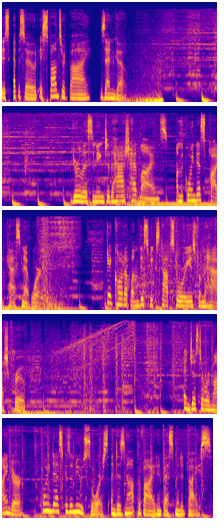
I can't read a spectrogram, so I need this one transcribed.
This episode is sponsored by Zengo. You're listening to the Hash Headlines on the Coindesk Podcast Network. Get caught up on this week's top stories from the Hash crew. And just a reminder Coindesk is a news source and does not provide investment advice.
